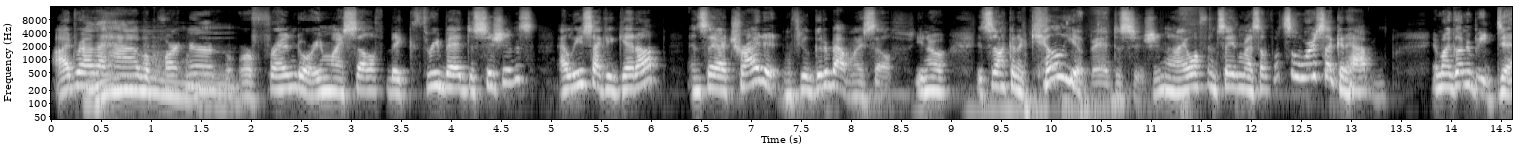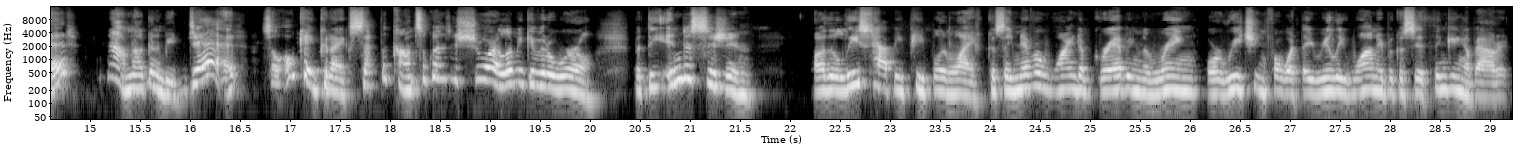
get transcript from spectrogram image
I'd rather have a partner mm. or a friend or in myself make three bad decisions. At least I could get up and say I tried it and feel good about myself. You know, it's not going to kill you a bad decision. And I often say to myself, what's the worst that could happen? Am I going to be dead? No, I'm not going to be dead. So, okay, could I accept the consequences? Sure, let me give it a whirl. But the indecision are the least happy people in life because they never wind up grabbing the ring or reaching for what they really wanted because they're thinking about it.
